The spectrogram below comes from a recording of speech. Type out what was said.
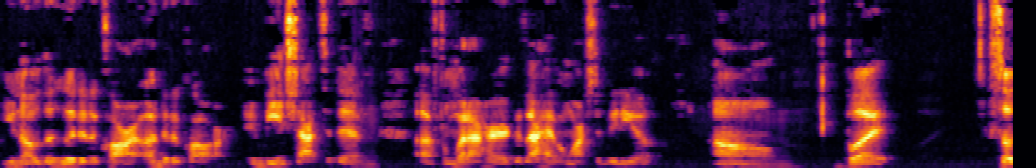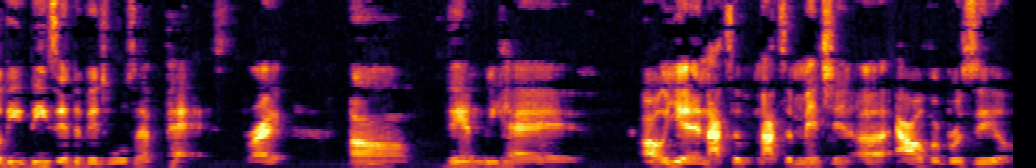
you know, the hood of the car, under the car, and being shot to death. Mm. Uh, from what I heard, because I haven't watched the video. Um, mm. But so the, these individuals have passed, right? Um, then we have, oh yeah, not to not to mention uh, Alva Braziel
